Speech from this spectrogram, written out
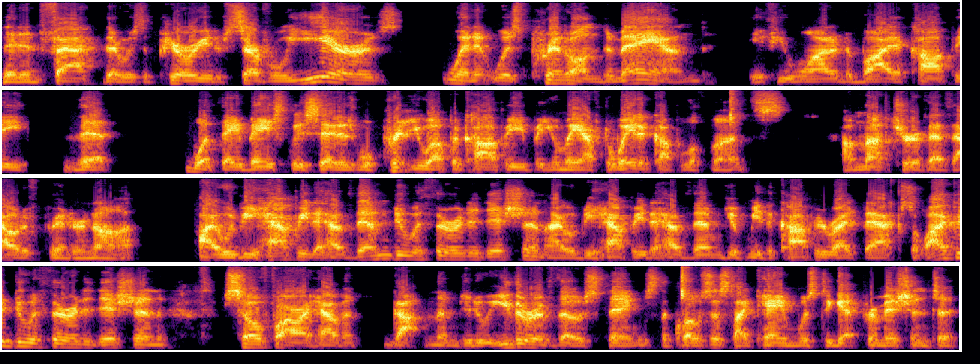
that in fact there was a period of several years when it was print on demand. If you wanted to buy a copy, that what they basically said is we'll print you up a copy, but you may have to wait a couple of months. I'm not sure if that's out of print or not. I would be happy to have them do a third edition. I would be happy to have them give me the copyright back so I could do a third edition. So far, I haven't gotten them to do either of those things. The closest I came was to get permission to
